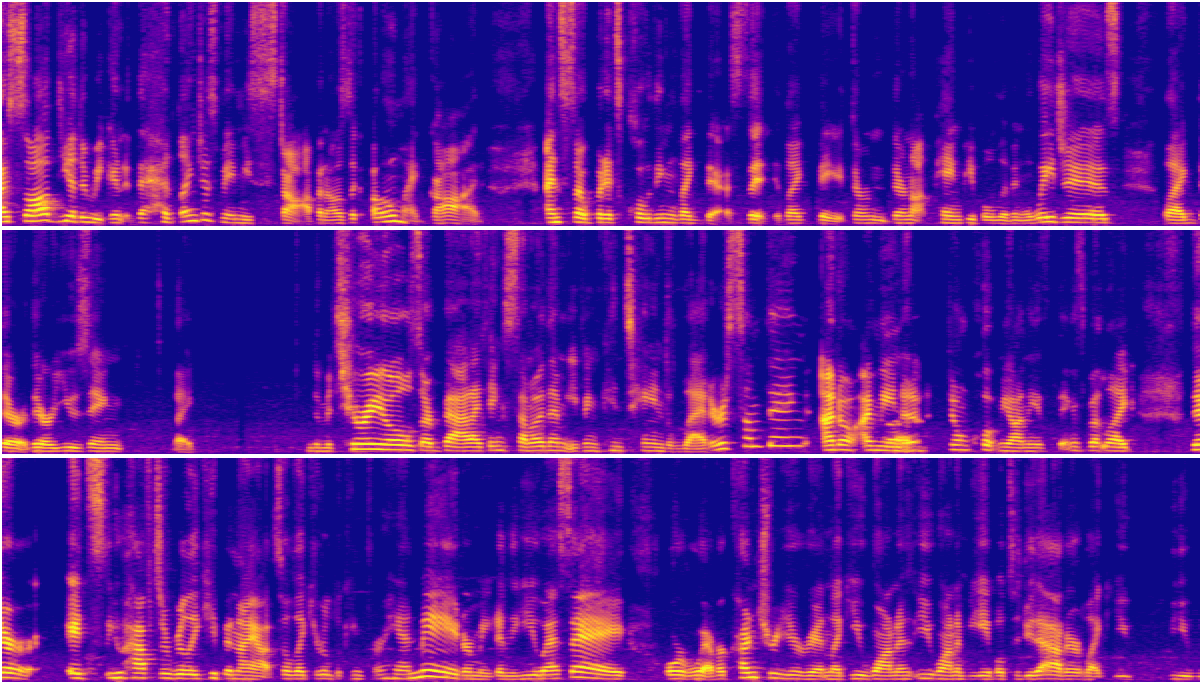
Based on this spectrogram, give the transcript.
I saw the other weekend. The headline just made me stop, and I was like, "Oh my god!" And so, but it's clothing like this that, like they, they're they're not paying people living wages. Like they're they're using like the materials are bad. I think some of them even contained lead or something. I don't. I mean, yeah. don't quote me on these things, but like they're it's you have to really keep an eye out so like you're looking for handmade or made in the usa or whatever country you're in like you want to you want to be able to do that or like you you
